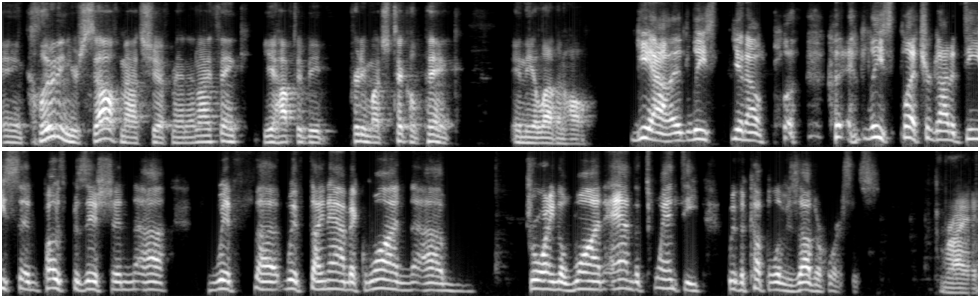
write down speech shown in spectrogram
including yourself, Matt Schiffman, and I think you have to be pretty much tickled pink in the 11 hole. Yeah, at least, you know, at least Pletcher got a decent post position uh, with uh, with Dynamic one. Um, drawing the one and the 20 with a couple of his other horses. Right.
